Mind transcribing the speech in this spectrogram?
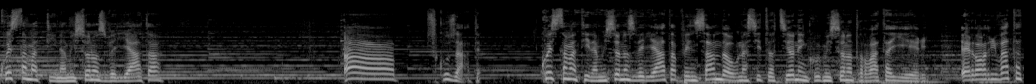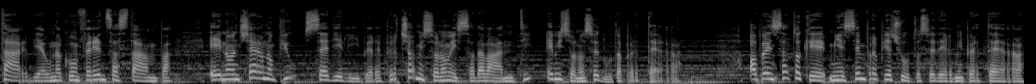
Questa mattina mi sono svegliata. Ah, scusate. Questa mattina mi sono svegliata pensando a una situazione in cui mi sono trovata ieri. Ero arrivata tardi a una conferenza stampa e non c'erano più sedie libere, perciò mi sono messa davanti e mi sono seduta per terra. Ho pensato che mi è sempre piaciuto sedermi per terra.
